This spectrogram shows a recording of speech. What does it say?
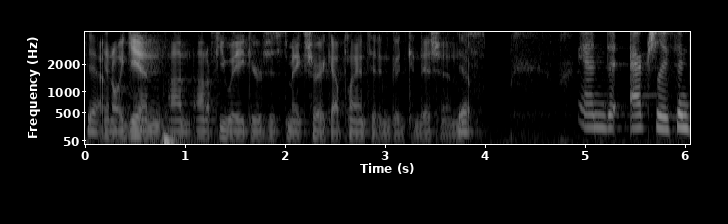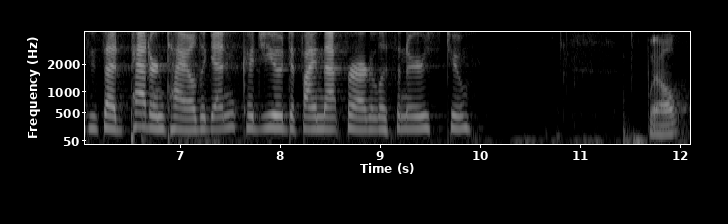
yeah. you know, again, on, on a few acres just to make sure it got planted in good conditions. Yep. And actually, since you said pattern tiled again, could you define that for our listeners too? Well,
